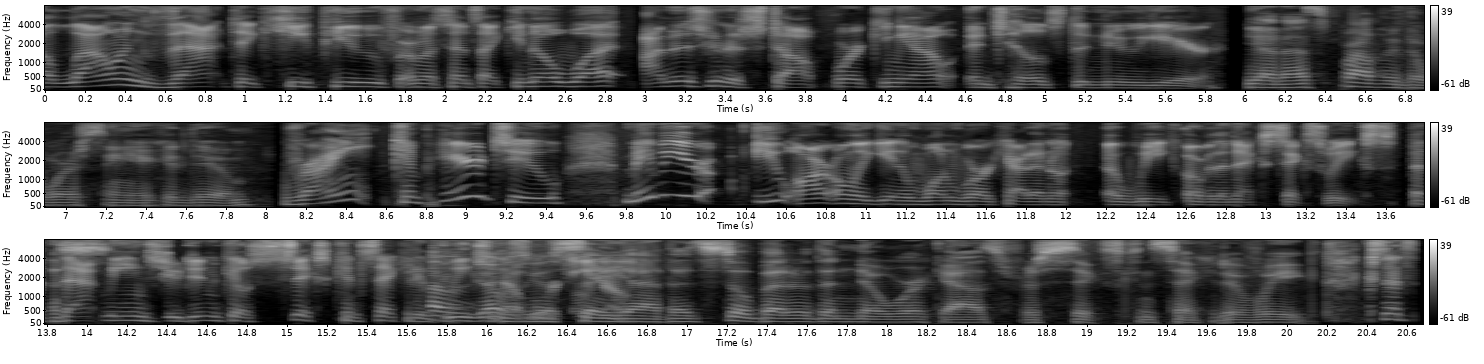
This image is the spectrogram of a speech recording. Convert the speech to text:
allowing that to keep you from a sense like, you know what, I'm just going to stop working out until it's the new year Yeah, that's probably the worst thing you could do. right compared to maybe you're you are only getting one workout in a, a week over the next six weeks but That's- that means you didn't go six consecutive I weeks without working say, out yeah, that's still better than no workouts for six consecutive weeks. because that's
